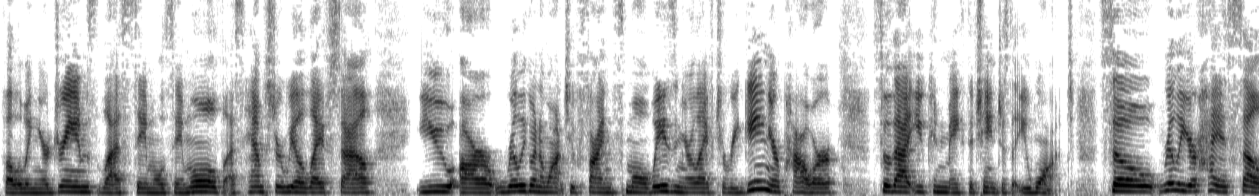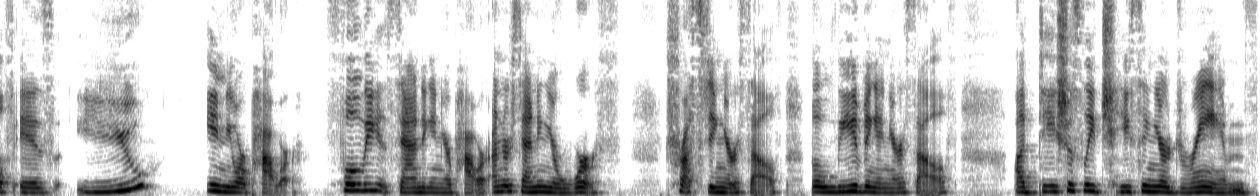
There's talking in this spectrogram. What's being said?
following your dreams, less same old, same old, less hamster wheel lifestyle, you are really going to want to find small ways in your life to regain your power so that you can make the changes that you want. So, really, your highest self is you in your power, fully standing in your power, understanding your worth, trusting yourself, believing in yourself, audaciously chasing your dreams,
